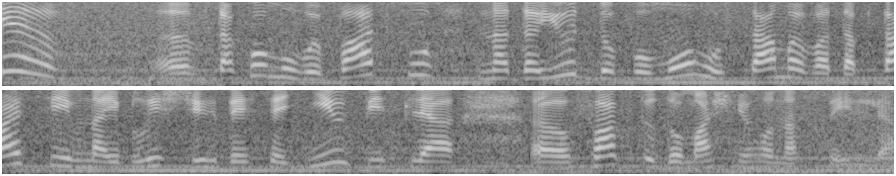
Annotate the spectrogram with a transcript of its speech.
в, е, такому випадку надають допомогу саме в адаптації в найближчих 10 днів після е, факту домашнього насилля.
